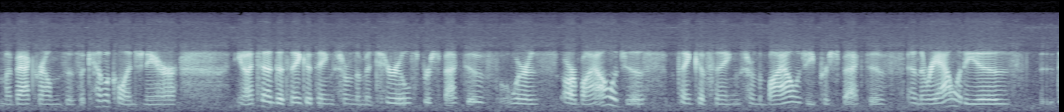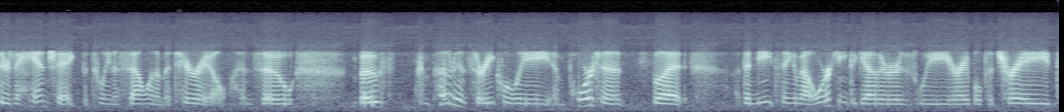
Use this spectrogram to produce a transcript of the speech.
my background is as a chemical engineer, you know, I tend to think of things from the materials perspective, whereas our biologists think of things from the biology perspective. And the reality is, there's a handshake between a cell and a material, and so both components are equally important. But the neat thing about working together is we are able to trade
